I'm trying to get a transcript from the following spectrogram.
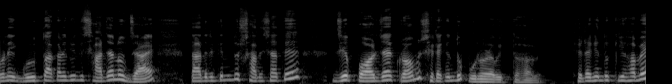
মানে গুরুত্ব আকারে যদি সাজানো যায়, তাদের কিন্তু সাথে সাথে যে পর্যায়ক্রম সেটা কিন্তু পুনরাবৃত্ত হবে। সেটা কিন্তু কি হবে?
